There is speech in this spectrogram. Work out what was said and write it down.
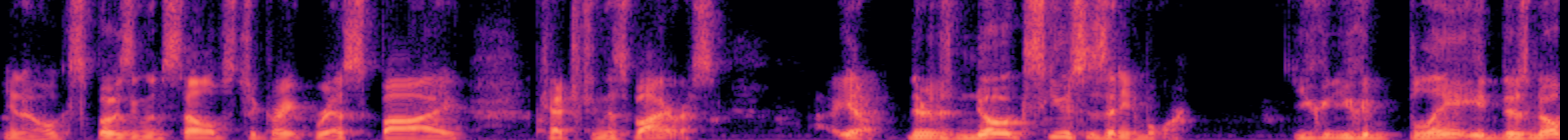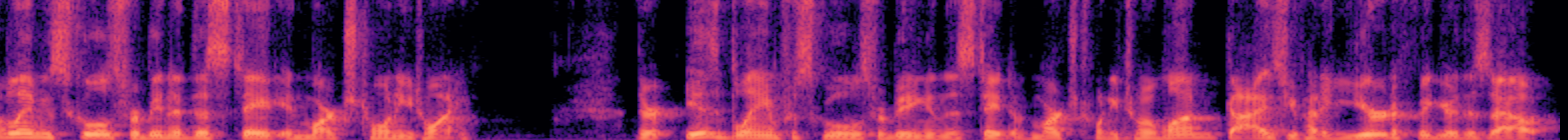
you know, exposing themselves to great risk by catching this virus you know, there's no excuses anymore. You could you could blame. There's no blaming schools for being at this state in March 2020. There is blame for schools for being in this state of March 2021. Guys, you've had a year to figure this out.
